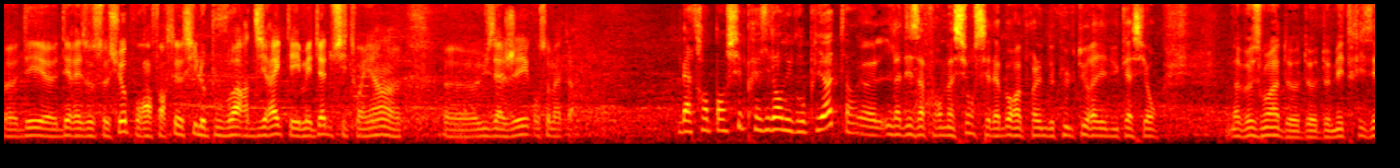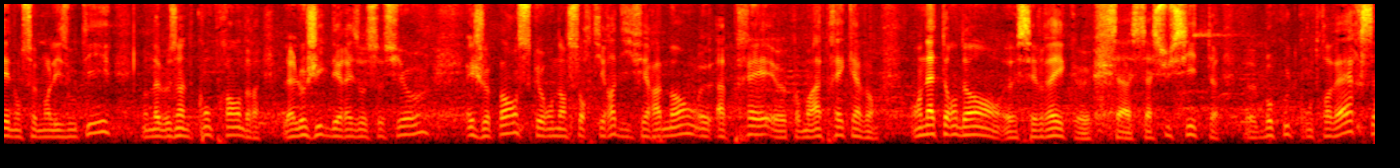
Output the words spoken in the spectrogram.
euh, des, réseaux sociaux pour renforcer aussi le pouvoir direct et immédiat du citoyen usager, consommateur. Bertrand Pancher, président du groupe LIOT. la désinformation, c'est d'abord un problème de culture et d'éducation. On a besoin de, maîtriser non seulement les outils, on a besoin de comprendre la logique des réseaux sociaux, et je pense qu'on en sortira différemment euh, après, euh, comment après qu'avant. En attendant, euh, c'est vrai que ça, suscite beaucoup de controverses,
